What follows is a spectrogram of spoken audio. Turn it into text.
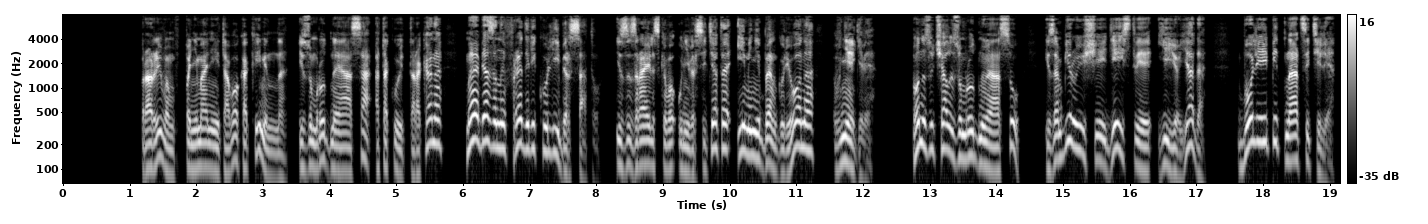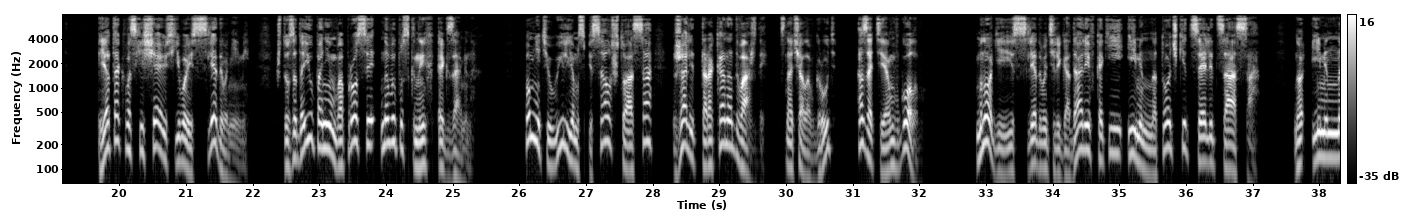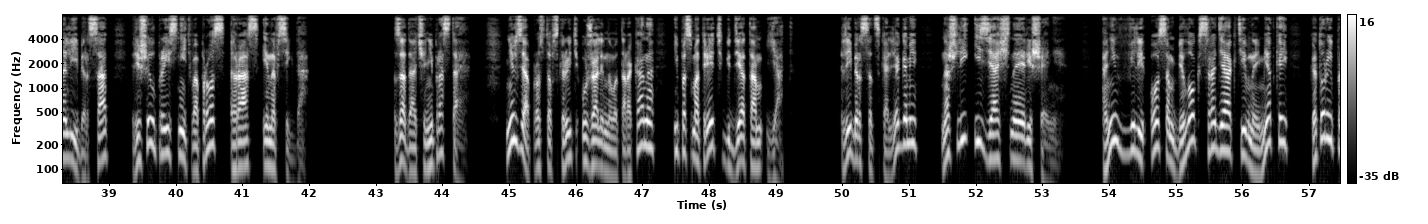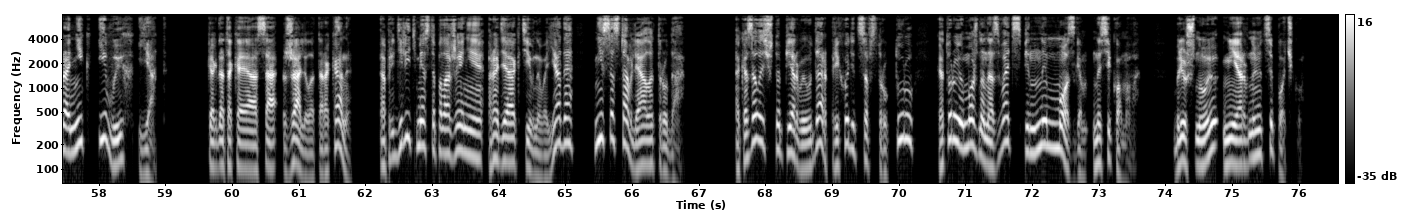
Прорывом в понимании того, как именно изумрудная оса атакует таракана, мы обязаны Фредерику Либерсату из Израильского университета имени Бен-Гуриона в Негеве. Он изучал изумрудную осу и зомбирующие действия ее яда более 15 лет. Я так восхищаюсь его исследованиями, что задаю по ним вопросы на выпускных экзаменах. Помните, Уильямс писал, что оса жалит таракана дважды, сначала в грудь, а затем в голову. Многие исследователи гадали, в какие именно точки целится оса. Но именно Либерсат решил прояснить вопрос раз и навсегда. Задача непростая. Нельзя просто вскрыть ужаленного таракана и посмотреть, где там яд. Либерсет с коллегами нашли изящное решение. Они ввели осам белок с радиоактивной меткой, который проник и в их яд. Когда такая оса жалила таракана, определить местоположение радиоактивного яда не составляло труда. Оказалось, что первый удар приходится в структуру, которую можно назвать спинным мозгом насекомого, брюшную нервную цепочку.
